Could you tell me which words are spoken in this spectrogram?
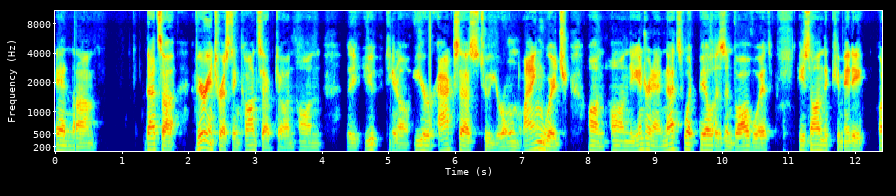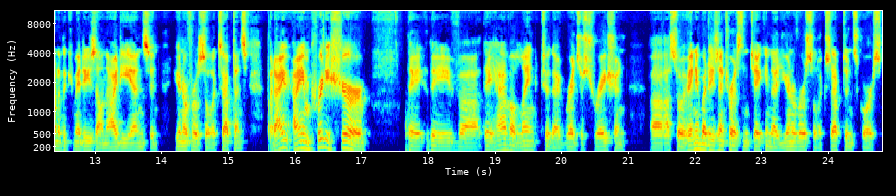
And um, that's a very interesting concept on, on the, you, you know, your access to your own language on, on the internet. And that's what Bill is involved with. He's on the committee, one of the committees on IDNs and universal acceptance. But I, I am pretty sure they they've uh, they have a link to that registration. Uh, so if anybody's interested in taking that universal acceptance course,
